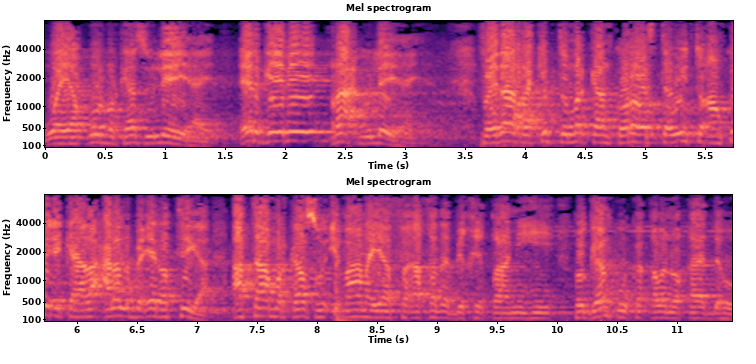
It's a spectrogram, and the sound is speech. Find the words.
Wayaquul markaasuu leeyahay ergeedii raac buu leeyahay faidaa rakibtu markaan koro stawaytu aan ku ekaada cala lbaci ratiga ataa markaasuu imaanayaa faakada bikhitaamihi hogaankuu ka qaban waqaadahu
